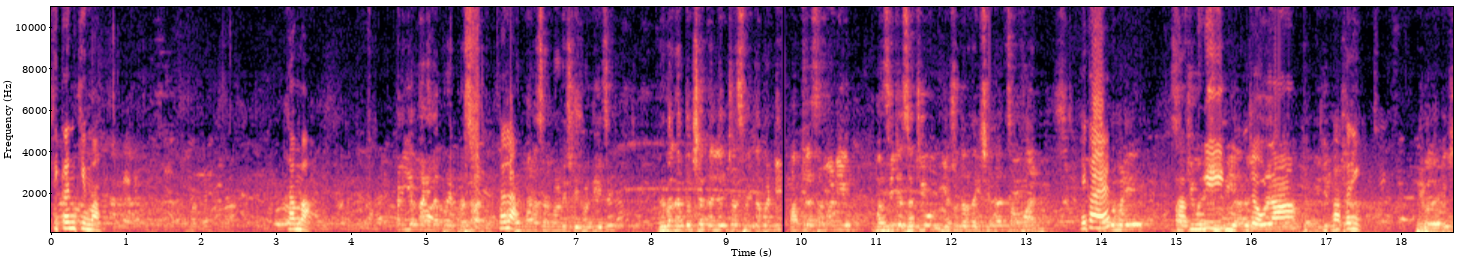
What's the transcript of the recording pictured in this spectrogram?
चिकन किमा. हे थांबा. चला. मला सर्वांनी स्टेजवरती यायचे विभाग अध्यक्ष कल्याणच्या श्वेता पंडित आमच्या सन्माननीय मनसेचे सचिव यशोधरताई शिवराज चव्हाण हे काय सचिव जेवला, भाकरी. विभाग अध्यक्ष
